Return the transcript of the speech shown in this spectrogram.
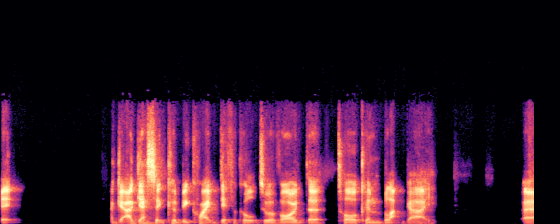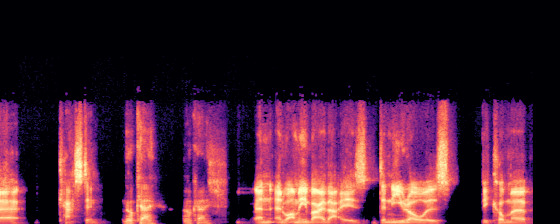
it. I I guess it could be quite difficult to avoid the token black guy uh, casting. okay, okay, and and what I mean by that is De Niro has become a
